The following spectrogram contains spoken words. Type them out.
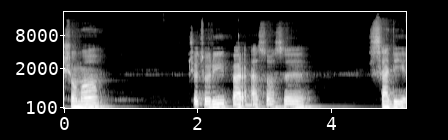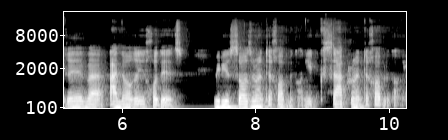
شما چطوری بر اساس سلیقه و علاقه خودت میری ساز رو انتخاب می‌کنی یک سبک رو انتخاب می‌کنی؟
